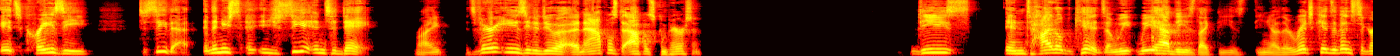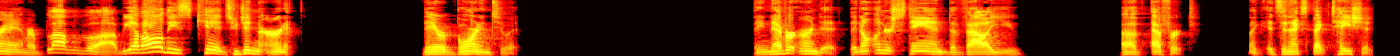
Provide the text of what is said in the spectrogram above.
It's crazy to see that, and then you you see it in today, right? It's very easy to do a, an apples to apples comparison. These entitled kids and we we have these like these you know the rich kids of instagram or blah blah blah we have all these kids who didn't earn it they were born into it. They never earned it. They don't understand the value of effort. Like it's an expectation,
